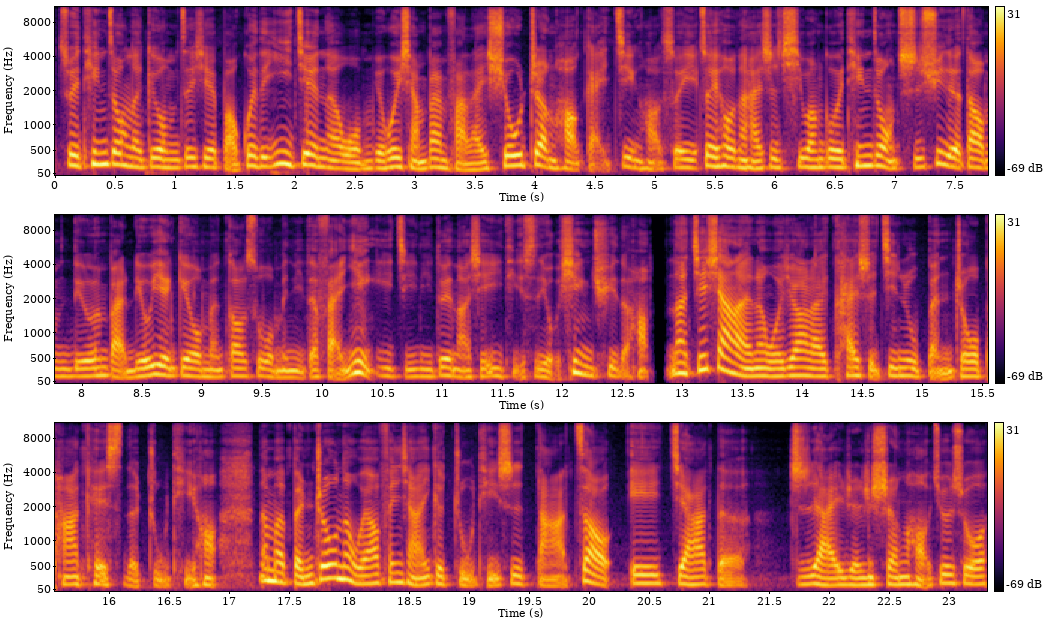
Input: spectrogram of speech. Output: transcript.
所以听众呢给我们这些宝贵的意见呢，我们也会想办法来修正。更好改进哈，所以最后呢，还是希望各位听众持续的到我们留言板留言给我们，告诉我们你的反应，以及你对哪些议题是有兴趣的哈。那接下来呢，我就要来开始进入本周 podcast 的主题哈。那么本周呢，我要分享一个主题是打造 A 加的。直癌人生哈，就是说，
